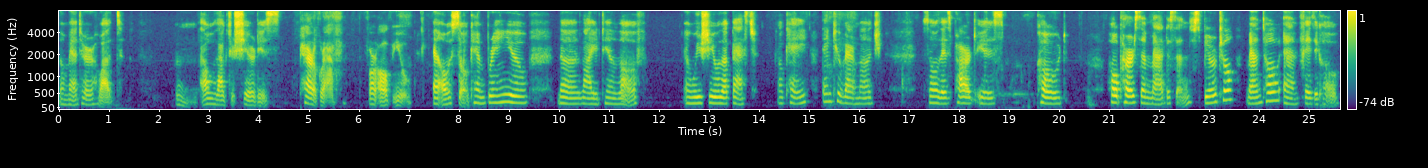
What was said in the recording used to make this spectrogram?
No matter what, um, I would like to share this paragraph for all of you and also can bring you the light and love and wish you the best. Okay, thank you very much. So, this part is called Whole Person Medicine Spiritual, Mental, and Physical.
